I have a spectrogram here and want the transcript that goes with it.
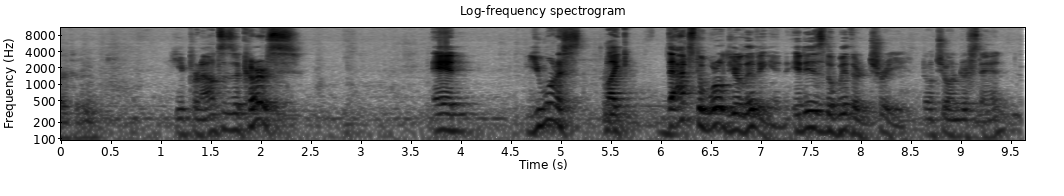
Curses. He pronounces a curse. And you want to, like, that's the world you're living in. It is the withered tree. Don't you understand?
